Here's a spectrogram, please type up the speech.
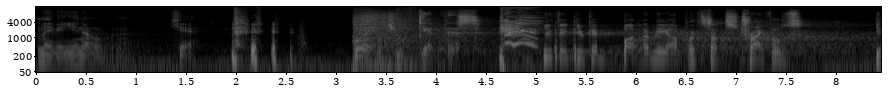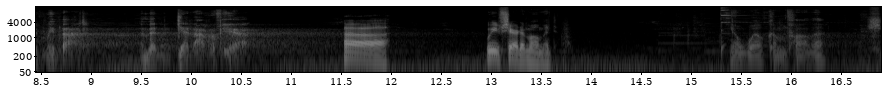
maybe, you know, uh, here. Where did you get this? you think you can butter me up with such trifles? Give me that, and then get out of here. Uh, we've shared a moment. You're welcome, Father.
